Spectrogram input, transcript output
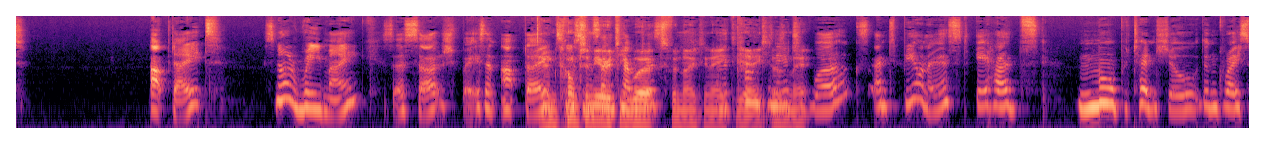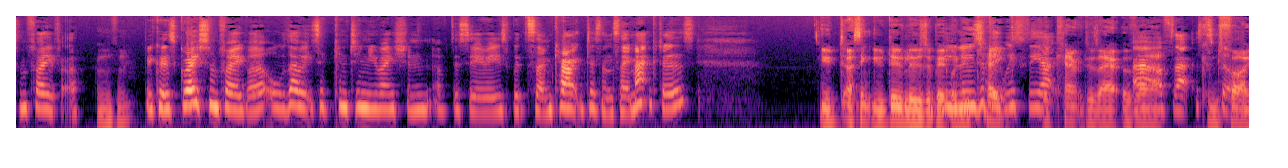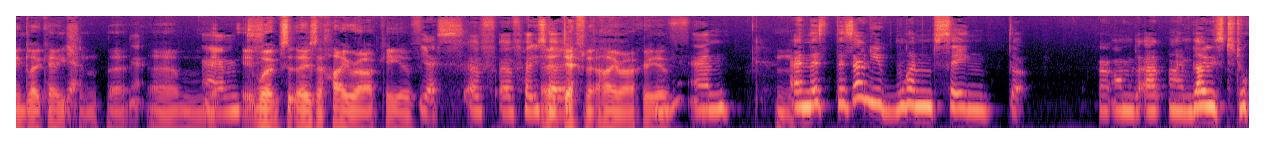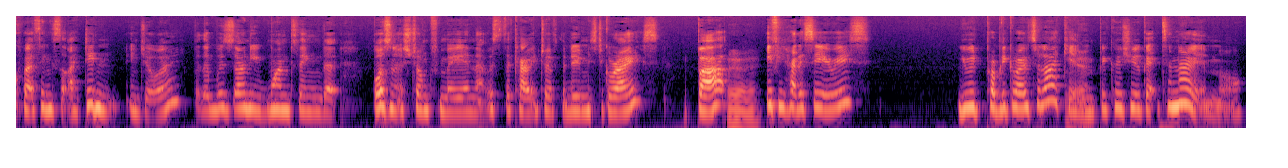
update. It's not a remake as such, but it's an update. and using the same continuity works for And 1988, doesn't it? continuity works, and to be honest, it has more potential than Grace and Favour hmm because Grace and Favour, although it's a continuation of the series with the same characters and same actors, You, I think you do lose a bit You when lose you a bit take with the the, characters out of out that of that confined location. That Yeah. um, And- it, it works that there's a hierarchy of yes, of of who's a definite hierarchy of. Um, Hmm. and there's there's only one thing that I'm I'm loath to talk about things that I didn't enjoy, but there was only one thing that wasn't as strong for me, and that was the character of the new Mr. Grace. But Yeah. if you had a series, you would probably grow to like him Yeah. because you'll get to know him more.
